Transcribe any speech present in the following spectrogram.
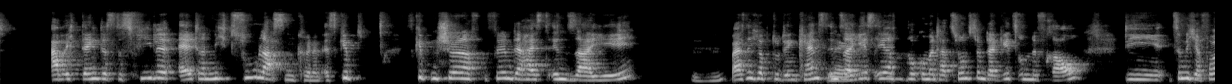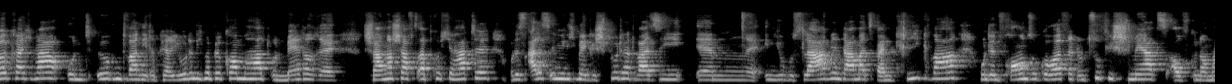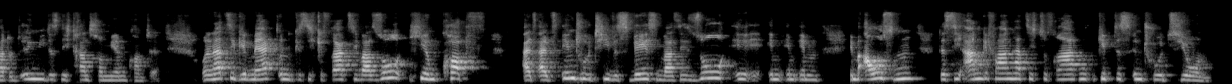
aber ich denke, dass das viele Eltern nicht zulassen können. Es gibt, es gibt einen schönen Film, der heißt Insaye. Mhm. Weiß nicht, ob du den kennst. Nee. Insaye ist eher so ein Dokumentationsfilm. Da geht es um eine Frau, die ziemlich erfolgreich war und irgendwann ihre Periode nicht mehr bekommen hat und mehrere Schwangerschaftsabbrüche hatte und das alles irgendwie nicht mehr gespürt hat, weil sie ähm, in Jugoslawien damals beim Krieg war und den Frauen so geholfen hat und zu viel Schmerz aufgenommen hat und irgendwie das nicht transformieren konnte. Und dann hat sie gemerkt und sich gefragt, sie war so hier im Kopf als, als intuitives Wesen war sie so im, im, im, im Außen, dass sie angefangen hat, sich zu fragen, gibt es Intuition?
